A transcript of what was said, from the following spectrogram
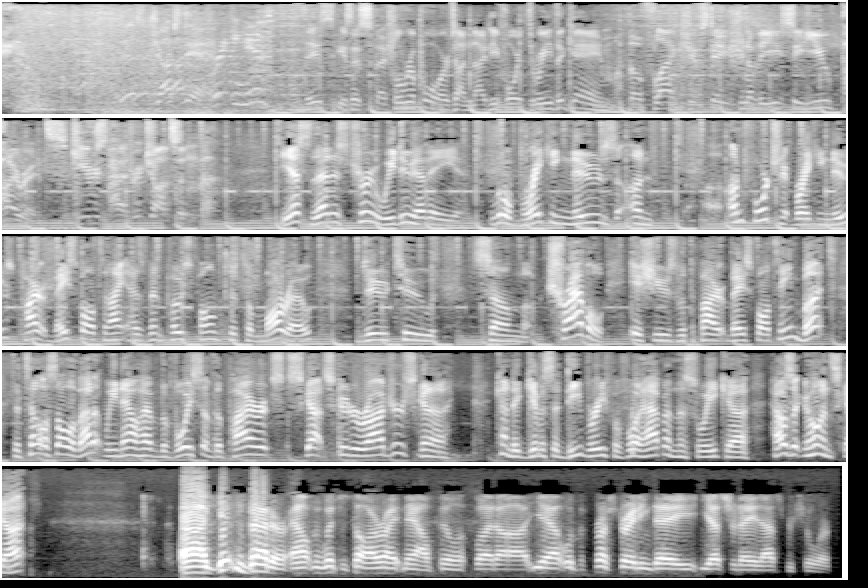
breaking. This just in. Breaking news. This is a special report on 94.3 The Game, the flagship station of the ECU Pirates. Here's Patrick Johnson. Yes, that is true. We do have a little breaking news, un- uh, unfortunate breaking news. Pirate baseball tonight has been postponed to tomorrow due to some travel issues with the Pirate baseball team. But to tell us all about it, we now have the voice of the Pirates, Scott Scooter Rogers, going to kind of give us a debrief of what happened this week. Uh, how's it going, Scott? Uh, getting better out in Wichita right now, Philip. But uh, yeah, it was a frustrating day yesterday, that's for sure.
